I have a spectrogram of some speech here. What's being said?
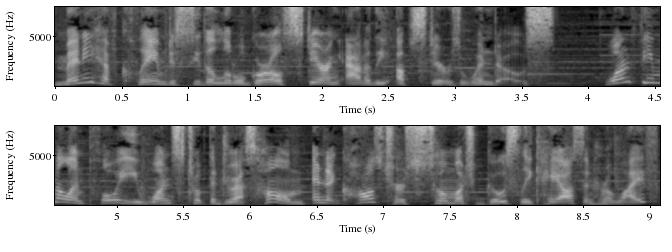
Many have claimed to see the little girl staring out of the upstairs windows. One female employee once took the dress home, and it caused her so much ghostly chaos in her life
